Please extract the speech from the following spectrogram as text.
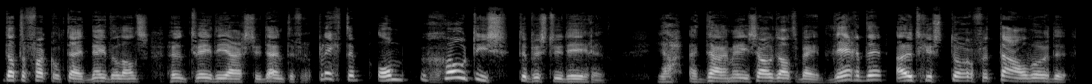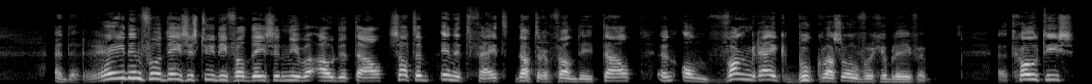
dat de faculteit Nederlands hun tweedejaars studenten verplichtte om Gotisch te bestuderen? Ja, en daarmee zou dat mijn derde uitgestorven taal worden. En de reden voor deze studie van deze nieuwe oude taal zat hem in het feit dat er van die taal een omvangrijk boek was overgebleven. Het Gotisch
